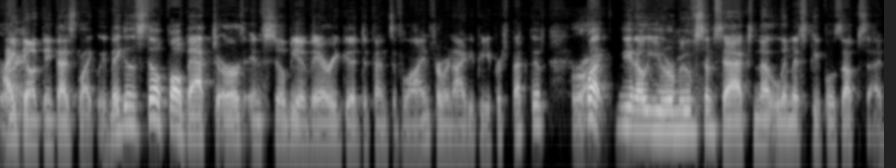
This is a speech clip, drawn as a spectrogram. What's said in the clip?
Right. I don't think that's likely. They can still fall back to earth and still be a very good defensive line from an IDP perspective. Right. But you know, you remove some sacks and that limits people's upside.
